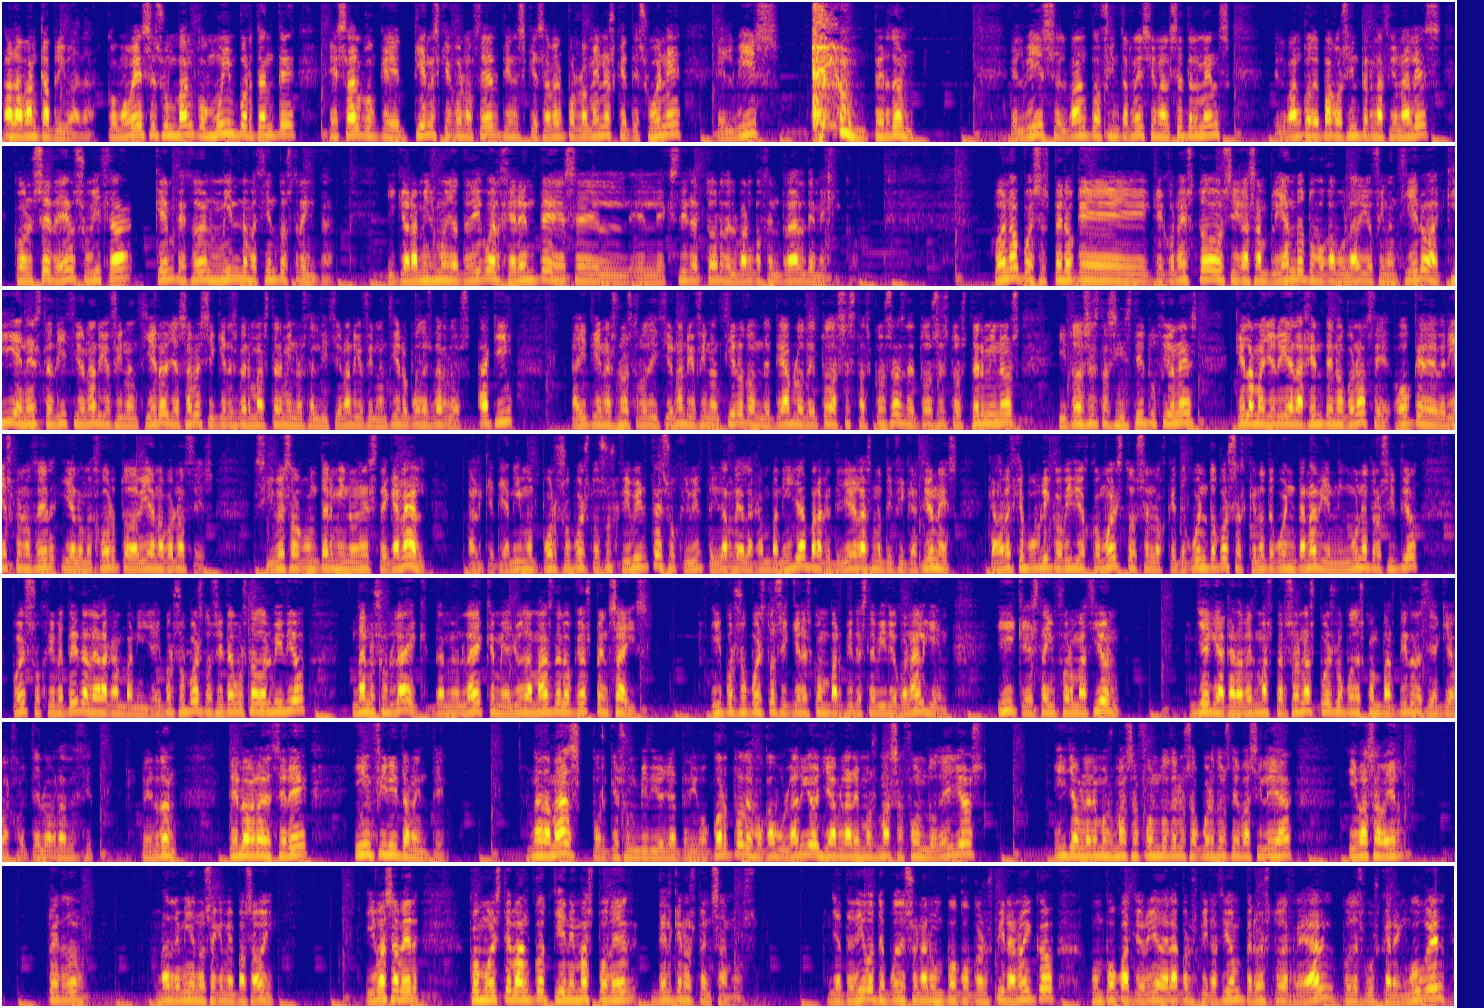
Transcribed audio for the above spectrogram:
a la banca privada. Como ves, es un banco muy importante, es algo que tienes que conocer, tienes que saber por lo menos que te suene el BIS, perdón, el BIS, el Bank of International Settlements, el Banco de Pagos Internacionales, con sede en Suiza, que empezó en 1930 y que ahora mismo, ya te digo, el gerente es el, el exdirector del Banco Central de México. Bueno, pues espero que, con esto sigas ampliando tu vocabulario financiero aquí en este diccionario financiero. Ya sabes, si quieres ver más términos del diccionario financiero puedes verlos aquí. Ahí tienes nuestro diccionario financiero donde te hablo de todas estas cosas, de todos estos términos y todas estas instituciones que la mayoría de la gente no conoce o que deberías conocer y a lo mejor todavía no conoces. Si ves algún término en este canal al que te animo por supuesto a suscribirte, suscribirte y darle a la campanilla para que te lleguen las notificaciones cada vez que publico vídeos como estos en los que te cuento cosas que no te cuenta nadie en ningún otro sitio, pues suscríbete y dale a la campanilla. Y por supuesto, si te ha gustado el vídeo, danos un like, dame un like que me ayuda más de lo que os pensáis. Y por supuesto, si quieres compartir este vídeo con alguien y que esta información llegue a cada vez más personas, pues lo puedes compartir desde aquí abajo. Te lo agradeceré. Perdón, te lo agradeceré infinitamente. Nada más, porque es un vídeo, ya te digo, corto, de vocabulario, ya hablaremos más a fondo de ellos y ya hablaremos más a fondo de los acuerdos de Basilea y vas a ver, perdón, madre mía, no sé qué me pasa hoy, y vas a ver cómo este banco tiene más poder del que nos pensamos. Ya te digo, te puede sonar un poco conspiranoico, un poco a teoría de la conspiración, pero esto es real, puedes buscar en Google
